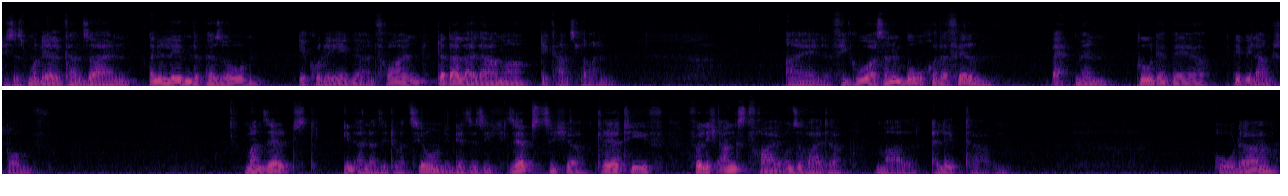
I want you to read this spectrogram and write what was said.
Dieses Modell kann sein eine lebende Person, ihr Kollege, ein Freund, der Dalai Lama, die Kanzlerin eine Figur aus einem Buch oder Film. Batman, Pooh der Bär, Pippi Langstrumpf. Man selbst in einer Situation, in der sie sich selbstsicher, kreativ, völlig angstfrei und so weiter mal erlebt haben. Oder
